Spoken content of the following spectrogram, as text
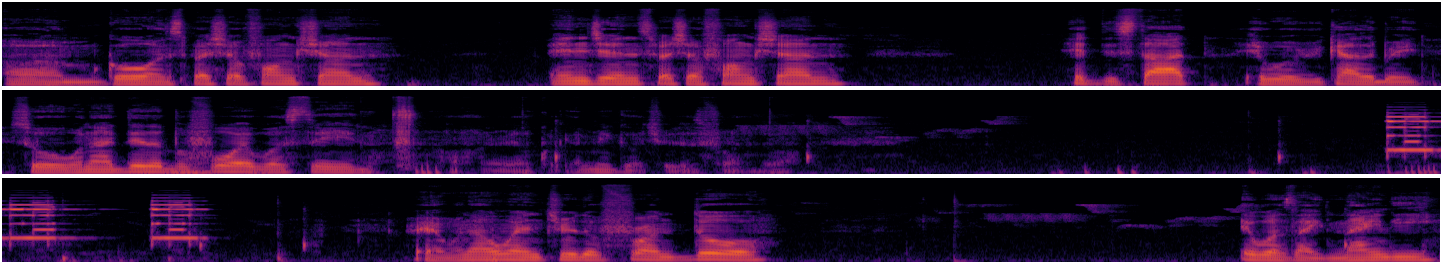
Um, go on special function engine special function hit the start it will recalibrate. So when I did it before it was saying oh, real quick let me go through this front door. Yeah when I went through the front door it was like 90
